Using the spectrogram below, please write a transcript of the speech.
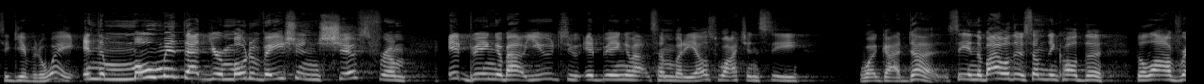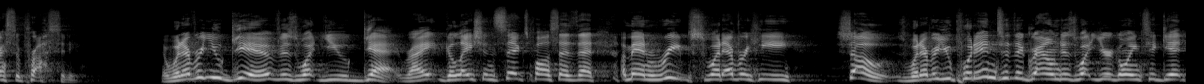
to give it away. In the moment that your motivation shifts from it being about you to it being about somebody else, watch and see what God does. See, in the Bible, there's something called the, the law of reciprocity. And whatever you give is what you get, right? Galatians 6, Paul says that a man reaps whatever he sows. Whatever you put into the ground is what you're going to get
